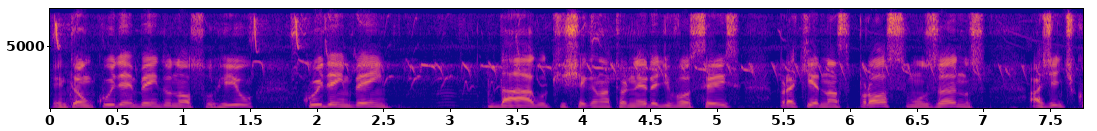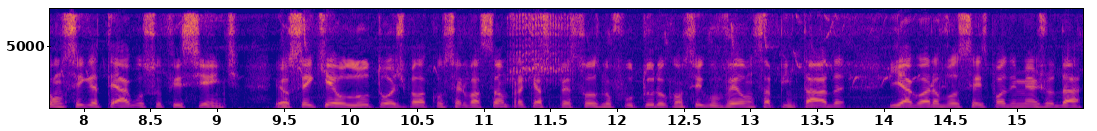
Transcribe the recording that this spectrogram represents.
Então cuidem bem do nosso rio, cuidem bem da água que chega na torneira de vocês para que nos próximos anos a gente consiga ter água suficiente. Eu sei que eu luto hoje pela conservação para que as pessoas no futuro consigam ver onça pintada e agora vocês podem me ajudar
